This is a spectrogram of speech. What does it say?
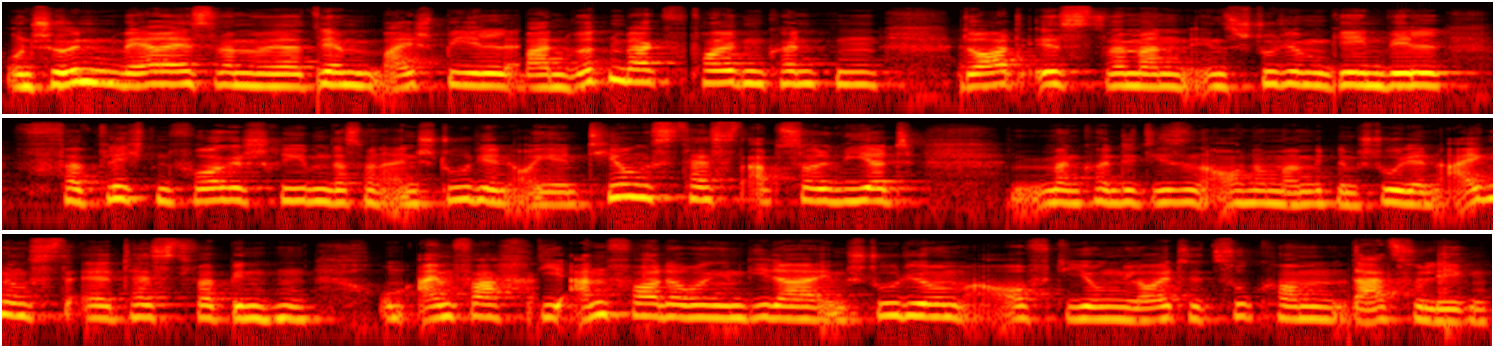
Und schön wäre es, wenn wir dem Beispiel Baden-Württemberg folgen könnten. Dort ist, wenn man ins Studium gehen will, verpflichtend vorgeschrieben, dass man einen Studienorientierungstest absolviert. Man könnte diesen auch nochmal mit einem Studieneignungstest verbinden, um einfach die Anforderungen, die da im Studium auf die jungen Leute zukommen, darzulegen.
